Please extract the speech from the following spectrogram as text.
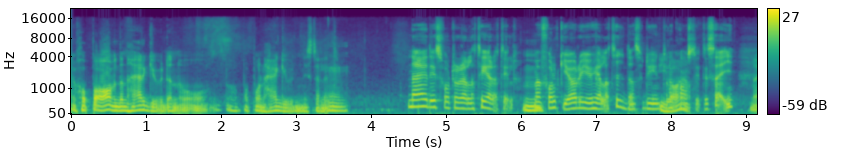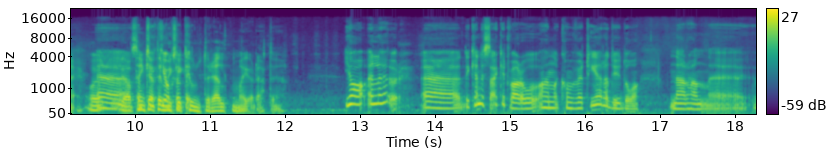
hoppa av den här guden och hoppa på den här guden istället. Mm. Nej, det är svårt att relatera till. Mm. Men folk gör det ju hela tiden, så det är ju inte ja, något ja. konstigt i sig. Nej, och jag eh, tänker att det är mycket det... kulturellt när man gör det. Ja, eller hur? Eh, det kan det säkert vara. Och han konverterade ju då när han eh,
